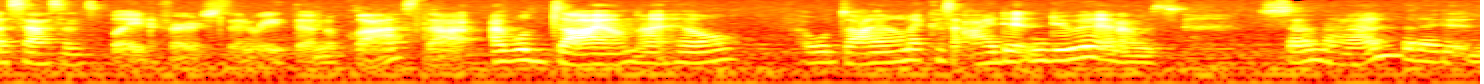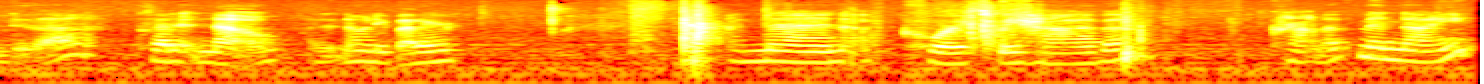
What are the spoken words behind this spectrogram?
Assassin's Blade first, then read Throne of Glass. That I will die on that hill. I will die on it because I didn't do it and I was so mad that I didn't do that because I didn't know. I didn't know any better. And then, of course, we have Crown of Midnight.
